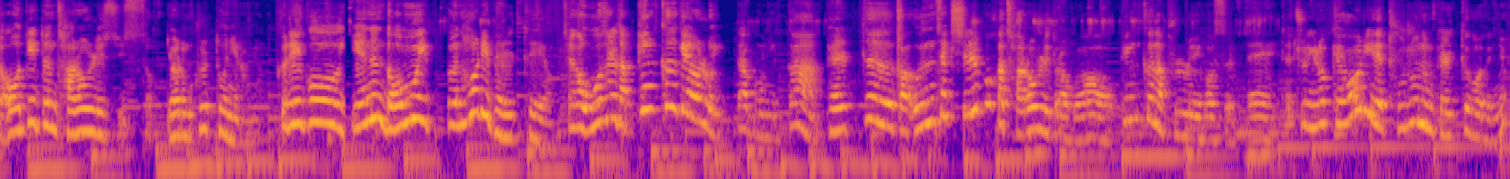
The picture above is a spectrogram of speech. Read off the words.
어디든 잘 어울릴 수 있어. 여름 쿨톤이라면. 그리고 얘는 너무 이쁜 허리 벨트예요. 제가 옷을 다 핑크 계열로 입다 보니까 벨트가 은색 실버가 잘 어울리더라고요. 핑크나 블루 입었을 때. 대충 이렇게 허리에 두르는 벨트거든요.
